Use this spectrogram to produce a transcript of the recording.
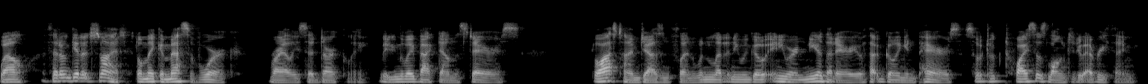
Well, if they don't get it tonight, it'll make a mess of work, Riley said darkly, leading the way back down the stairs. The last time Jazz and Flynn wouldn't let anyone go anywhere near that area without going in pairs, so it took twice as long to do everything.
